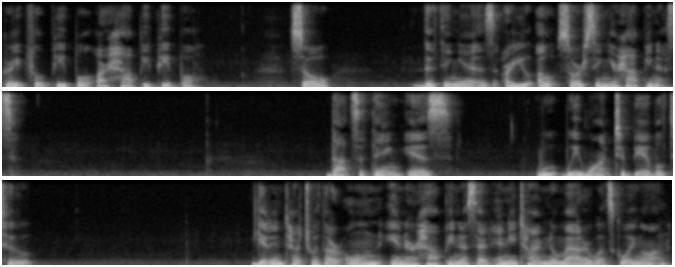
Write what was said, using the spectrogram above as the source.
Grateful people are happy people. So the thing is, are you outsourcing your happiness? That's the thing is we want to be able to get in touch with our own inner happiness at any time no matter what's going on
